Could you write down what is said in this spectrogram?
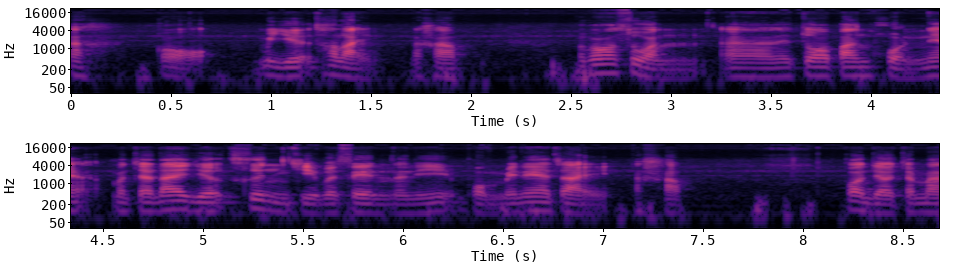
อะก็ไม่เยอะเท่าไหร่นะครับ แล้วก็ส่วนในตัวปันผลเนี่ยมันจะได้เยอะขึ้นกี่เปอร์เซ็นต์อันนี้ผมไม่แน่ใจนะครับ ก็เดี๋ยวจะมา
